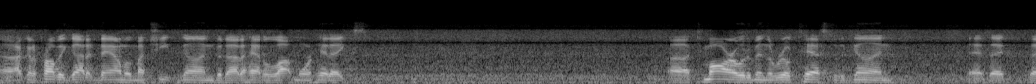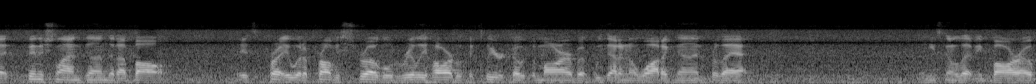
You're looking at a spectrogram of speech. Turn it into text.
Uh, I could have probably got it down with my cheap gun, but I'd have had a lot more headaches. Uh, tomorrow would have been the real test of the gun. That that that finish line gun that I bought, it's it would have probably struggled really hard with the clear coat tomorrow, but we got an Iwata gun for that and he's going to let me borrow.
